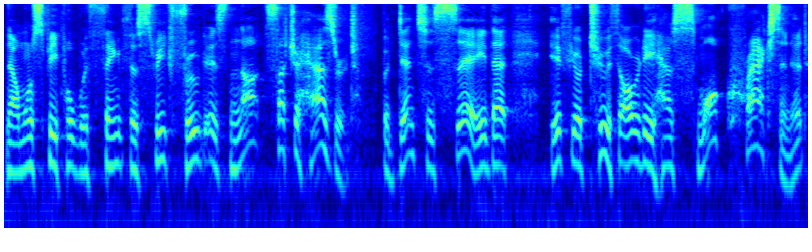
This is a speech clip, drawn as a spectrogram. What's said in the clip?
Now, most people would think the sweet fruit is not such a hazard, but dentists say that if your tooth already has small cracks in it,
